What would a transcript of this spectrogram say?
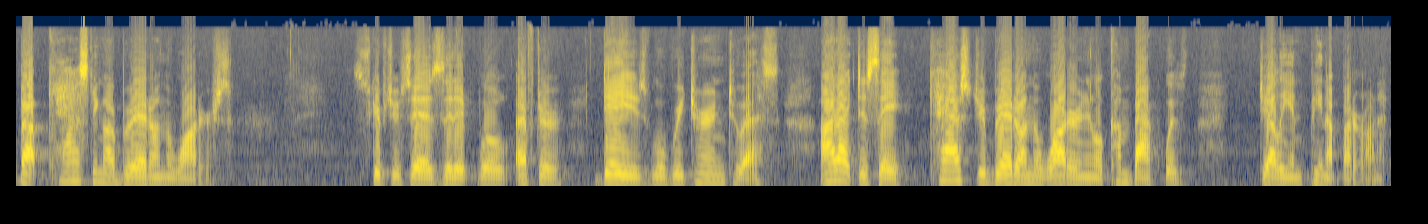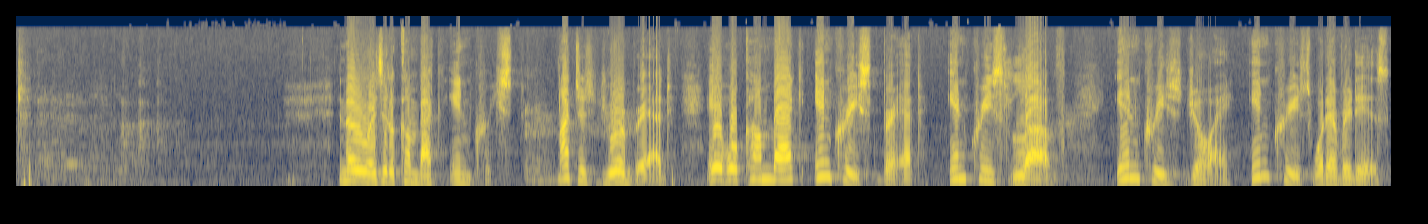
about casting our bread on the waters. Scripture says that it will, after days, will return to us. I like to say, cast your bread on the water and it'll come back with jelly and peanut butter on it. In other words, it'll come back increased. Not just your bread, it will come back increased bread, increased love, increased joy, increase whatever it is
